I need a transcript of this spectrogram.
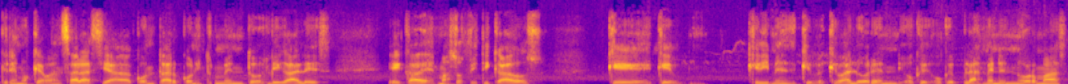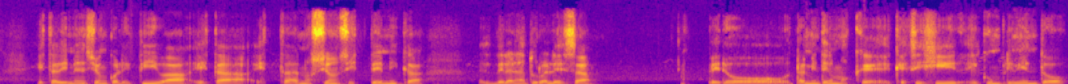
tenemos que avanzar hacia contar con instrumentos legales eh, cada vez más sofisticados que, que, que, valoren o que, o que plasmen en normas esta dimensión colectiva, esta, esta noción sistémica de la naturaleza, pero también tenemos que, exigir el cumplimiento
